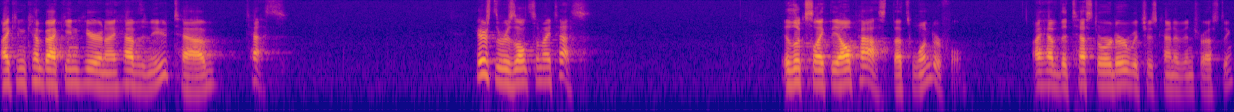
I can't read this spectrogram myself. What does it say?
I can come back in here and I have the new tab, Tests. Here's the results of my tests. It looks like they all passed. That's wonderful. I have the test order, which is kind of interesting.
